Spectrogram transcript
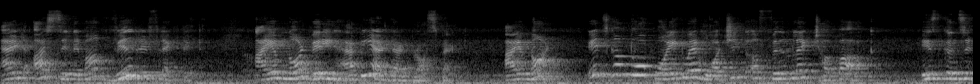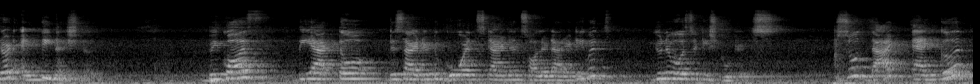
And our cinema will reflect it. I am not very happy at that prospect. I am not. It's come to a point where watching a film like Chhapak is considered anti-national because the actor decided to go and stand in solidarity with university students. So that anger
